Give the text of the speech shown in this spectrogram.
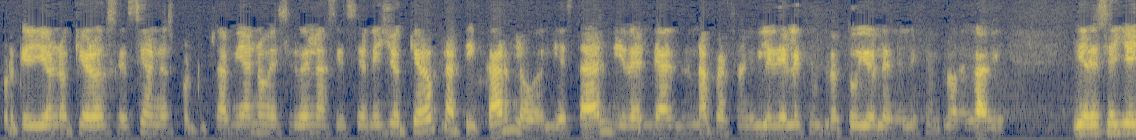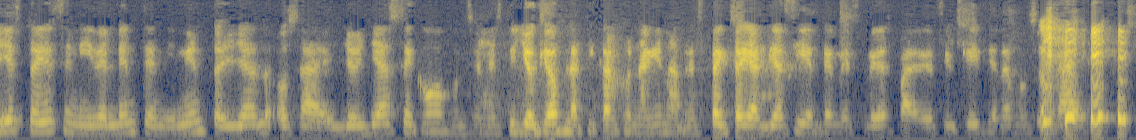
porque yo no quiero sesiones, porque pues, a mí ya no me sirven las sesiones, yo quiero platicarlo y estar al nivel de una persona, y le di el ejemplo tuyo, le di el ejemplo de Gaby. Y yo decía, yo ya estoy a ese nivel de entendimiento, yo ya, o sea, yo ya sé cómo funciona esto y yo quiero platicar con alguien al respecto. Y al día siguiente me escribes para decir que hiciéramos un live.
